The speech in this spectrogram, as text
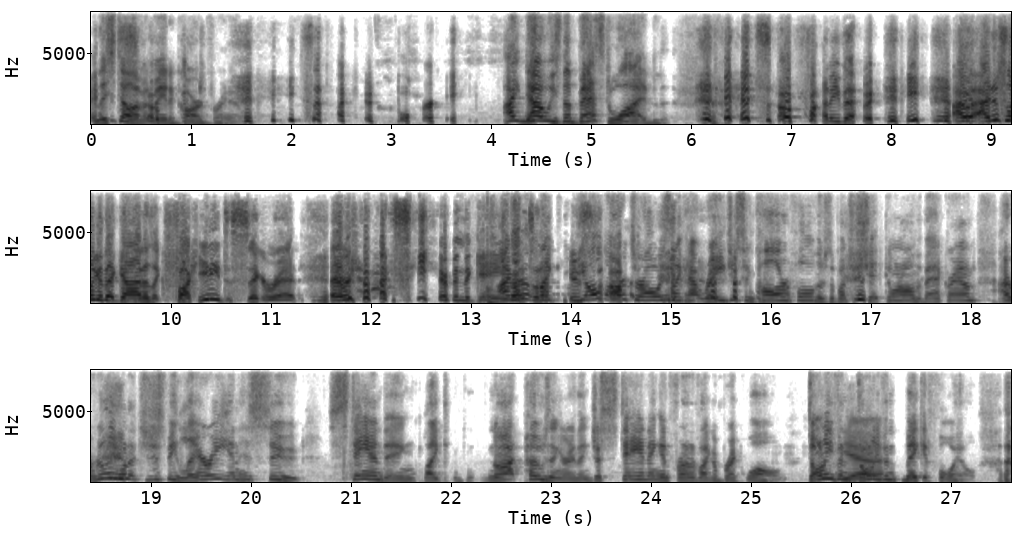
and they still haven't made a card for him. He's so fucking boring. I know he's the best one. it's so funny though. He, I, I just look at that guy and I was like, "Fuck, he needs a cigarette." Every time I see him in the game, I that's really, what like I the old arts are always like outrageous and colorful. There's a bunch of shit going on in the background. I really want it to just be Larry in his suit, standing, like not posing or anything, just standing in front of like a brick wall. Don't even Yeah. don't even make it foil.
